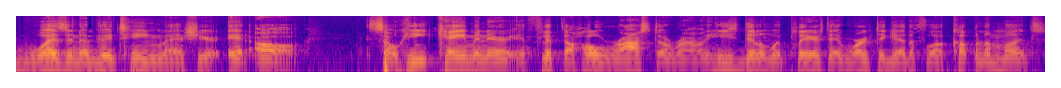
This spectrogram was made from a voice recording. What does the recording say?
wasn't a good team last year at all. So he came in there and flipped the whole roster around. He's dealing with players that worked together for a couple of months,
